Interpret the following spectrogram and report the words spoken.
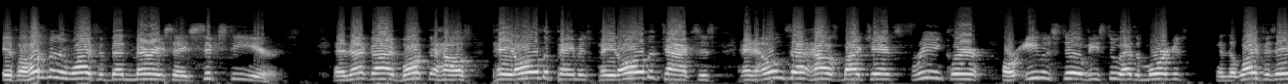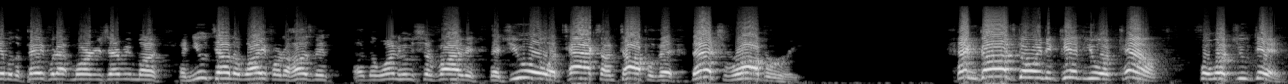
If a husband and wife have been married, say, 60 years, and that guy bought the house, paid all the payments, paid all the taxes, and owns that house by chance free and clear, or even still, if he still has a mortgage, and the wife is able to pay for that mortgage every month, and you tell the wife or the husband, uh, the one who's surviving, that you owe a tax on top of it, that's robbery. And God's going to give you account for what you did.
